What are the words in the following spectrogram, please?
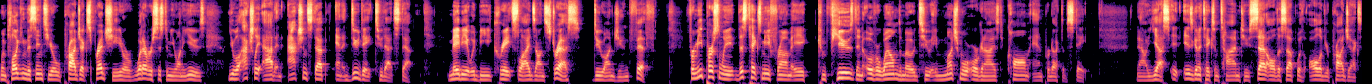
When plugging this into your project spreadsheet or whatever system you want to use, you will actually add an action step and a due date to that step. Maybe it would be create slides on stress due on June 5th. For me personally, this takes me from a confused and overwhelmed mode to a much more organized, calm, and productive state. Now, yes, it is going to take some time to set all this up with all of your projects,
